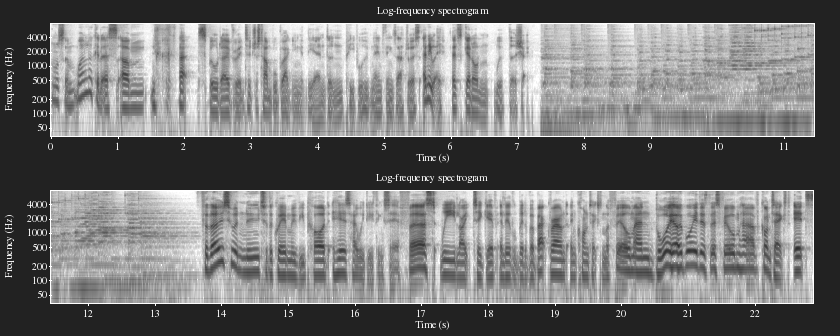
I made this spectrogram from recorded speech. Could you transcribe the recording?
Awesome. Well, look at us. Um, that spilled over into just humble bragging at the end and people who've named things after us. Anyway, let's get on with the show. For those who are new to the Queer Movie Pod, here's how we do things here. First, we like to give a little bit of a background and context on the film, and boy oh boy, does this film have context. It's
